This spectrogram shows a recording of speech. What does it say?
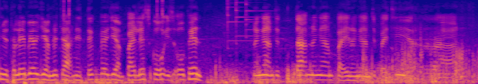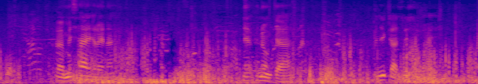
ามอยู่ทะเลเบลเยียมนะจ๊ะนี่ตึกเบลเยียมไป let's go is open นางงามจะตามนางงามไปนางงามจะไปที่ร้านเออไม่ใช่อะไรนะเนี่ยพี่น้องจ๋าบรรยากาศสวยๆไป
